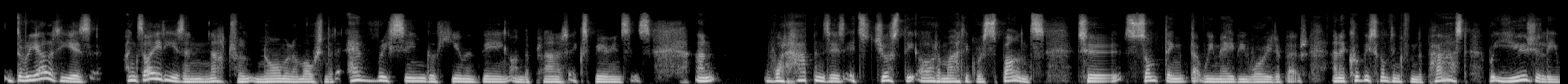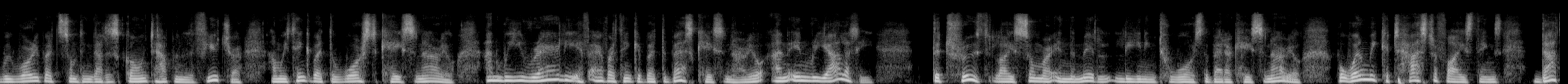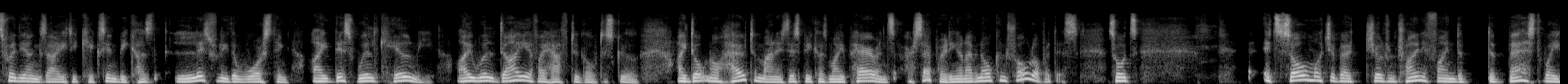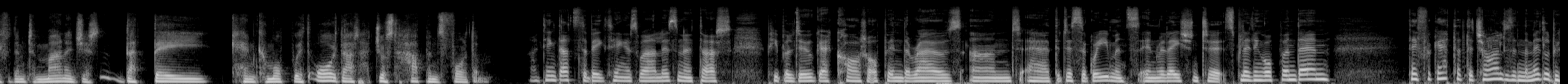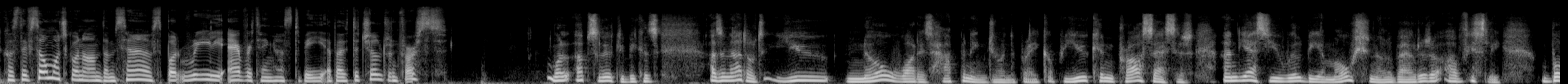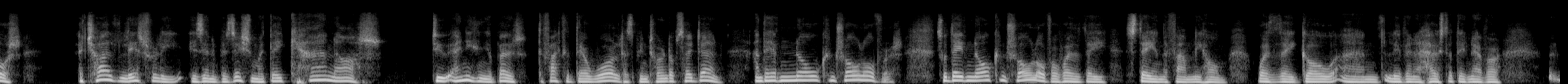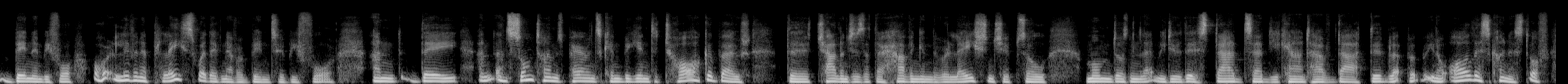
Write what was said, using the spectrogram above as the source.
the reality is anxiety is a natural, normal emotion that every single human being on the planet experiences. And what happens is it's just the automatic response to something that we may be worried about. And it could be something from the past, but usually we worry about something that is going to happen in the future and we think about the worst case scenario. And we rarely, if ever, think about the best case scenario. And in reality, the truth lies somewhere in the middle, leaning towards the better case scenario. But when we catastrophize things, that's where the anxiety kicks in because literally the worst thing, I this will kill me. I will die if I have to go to school. I don't know how to manage this because my parents are separating and I have no control over this. So it's it's so much about children trying to find the, the best way for them to manage it that they can come up with or that just happens for them. I think that's the big thing as well, isn't it? That people do get caught up in the rows and uh, the disagreements in relation to splitting up, and then they forget that the child is in the middle because they've so much going on themselves. But really, everything has to be about the children first. Well, absolutely, because as an adult, you know what is happening during the breakup. You can process it. And yes, you will be emotional about it, obviously. But a child literally is in a position where they cannot do anything about the fact that their world has been turned upside down and they have no control over it. So they've no control over whether they stay in the family home, whether they go and live in a house that they've never been in before or live in a place where they've never been to before. And they and and sometimes parents can begin to talk about the challenges that they're having in the relationship. So mum doesn't let me do this. Dad said you can't have that. You know all this kind of stuff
